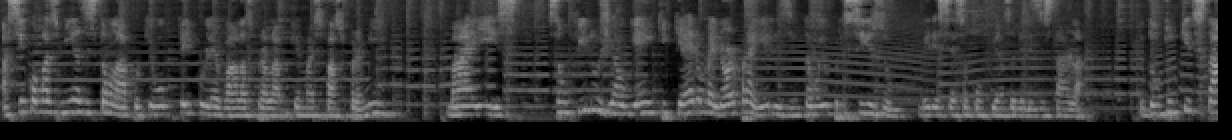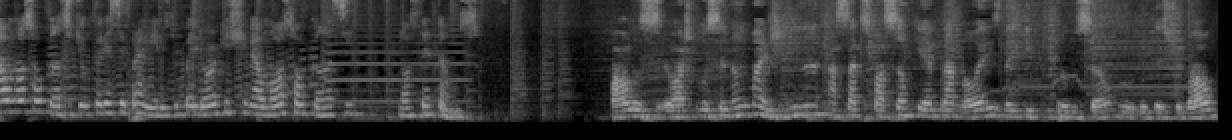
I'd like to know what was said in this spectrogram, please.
assim como as minhas estão lá, porque eu optei por levá-las para lá porque é mais fácil para mim, mas são filhos de alguém que quer o melhor para eles, então eu preciso merecer essa confiança deles estar lá. Então tudo que está ao nosso alcance de oferecer para eles o melhor que estiver ao nosso alcance, nós tentamos. Paulo, eu acho que você não imagina a satisfação que é para nós da equipe de produção do, do festival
